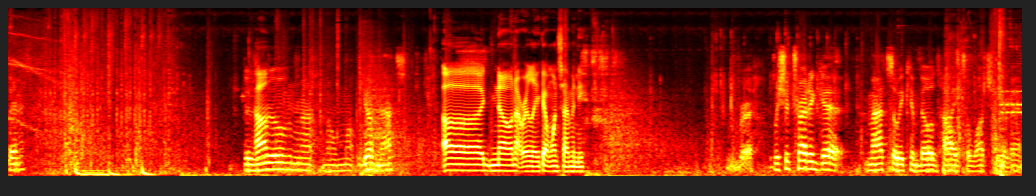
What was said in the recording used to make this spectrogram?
Dennis? There's Huh? room, no You have mats? Uh, no, not really. Got 170. Bruh. We should try to get mats so we can build high to watch the event.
